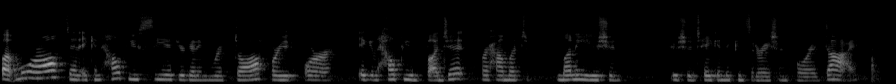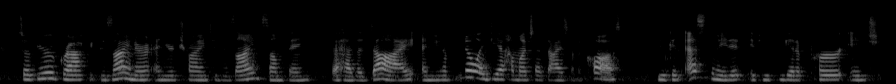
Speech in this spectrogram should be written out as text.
But more often, it can help you see if you're getting ripped off, or you, or it can help you budget for how much money you should you should take into consideration for a die. So if you're a graphic designer and you're trying to design something that has a die and you have no idea how much that die is going to cost, you can estimate it if you can get a per inch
